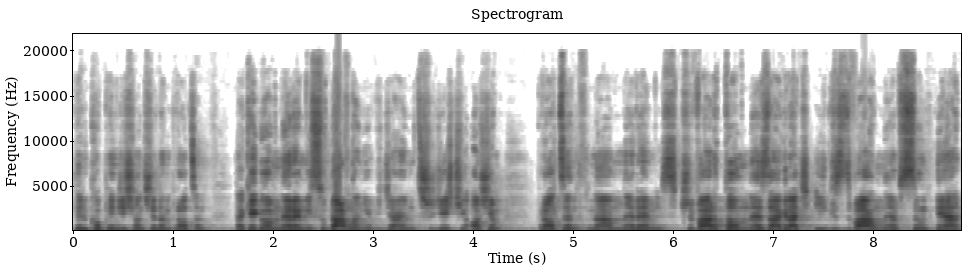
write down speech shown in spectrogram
tylko 57%. Takiego remisu dawno nie widziałem, 38% na remis. Czy warto zagrać X2 w sumie?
